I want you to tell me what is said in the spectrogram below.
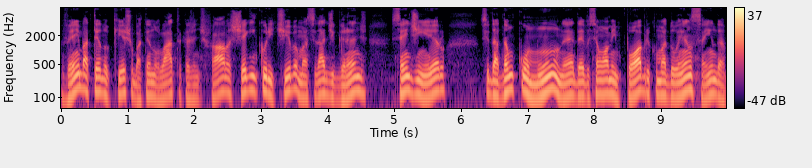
vem batendo queixo, batendo lata, que a gente fala, chega em Curitiba, uma cidade grande, sem dinheiro, cidadão comum, né? Deve ser um homem pobre com uma doença ainda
